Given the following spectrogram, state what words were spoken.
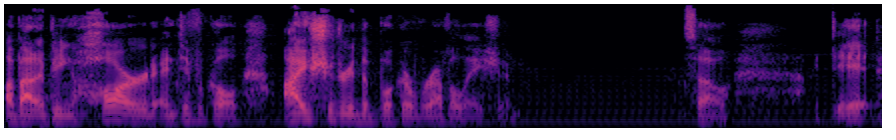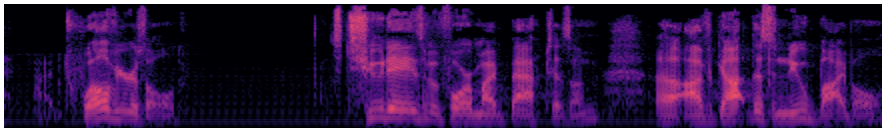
about it being hard and difficult. I should read the book of Revelation. So I did. I'm 12 years old. It's two days before my baptism. Uh, I've got this new Bible,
